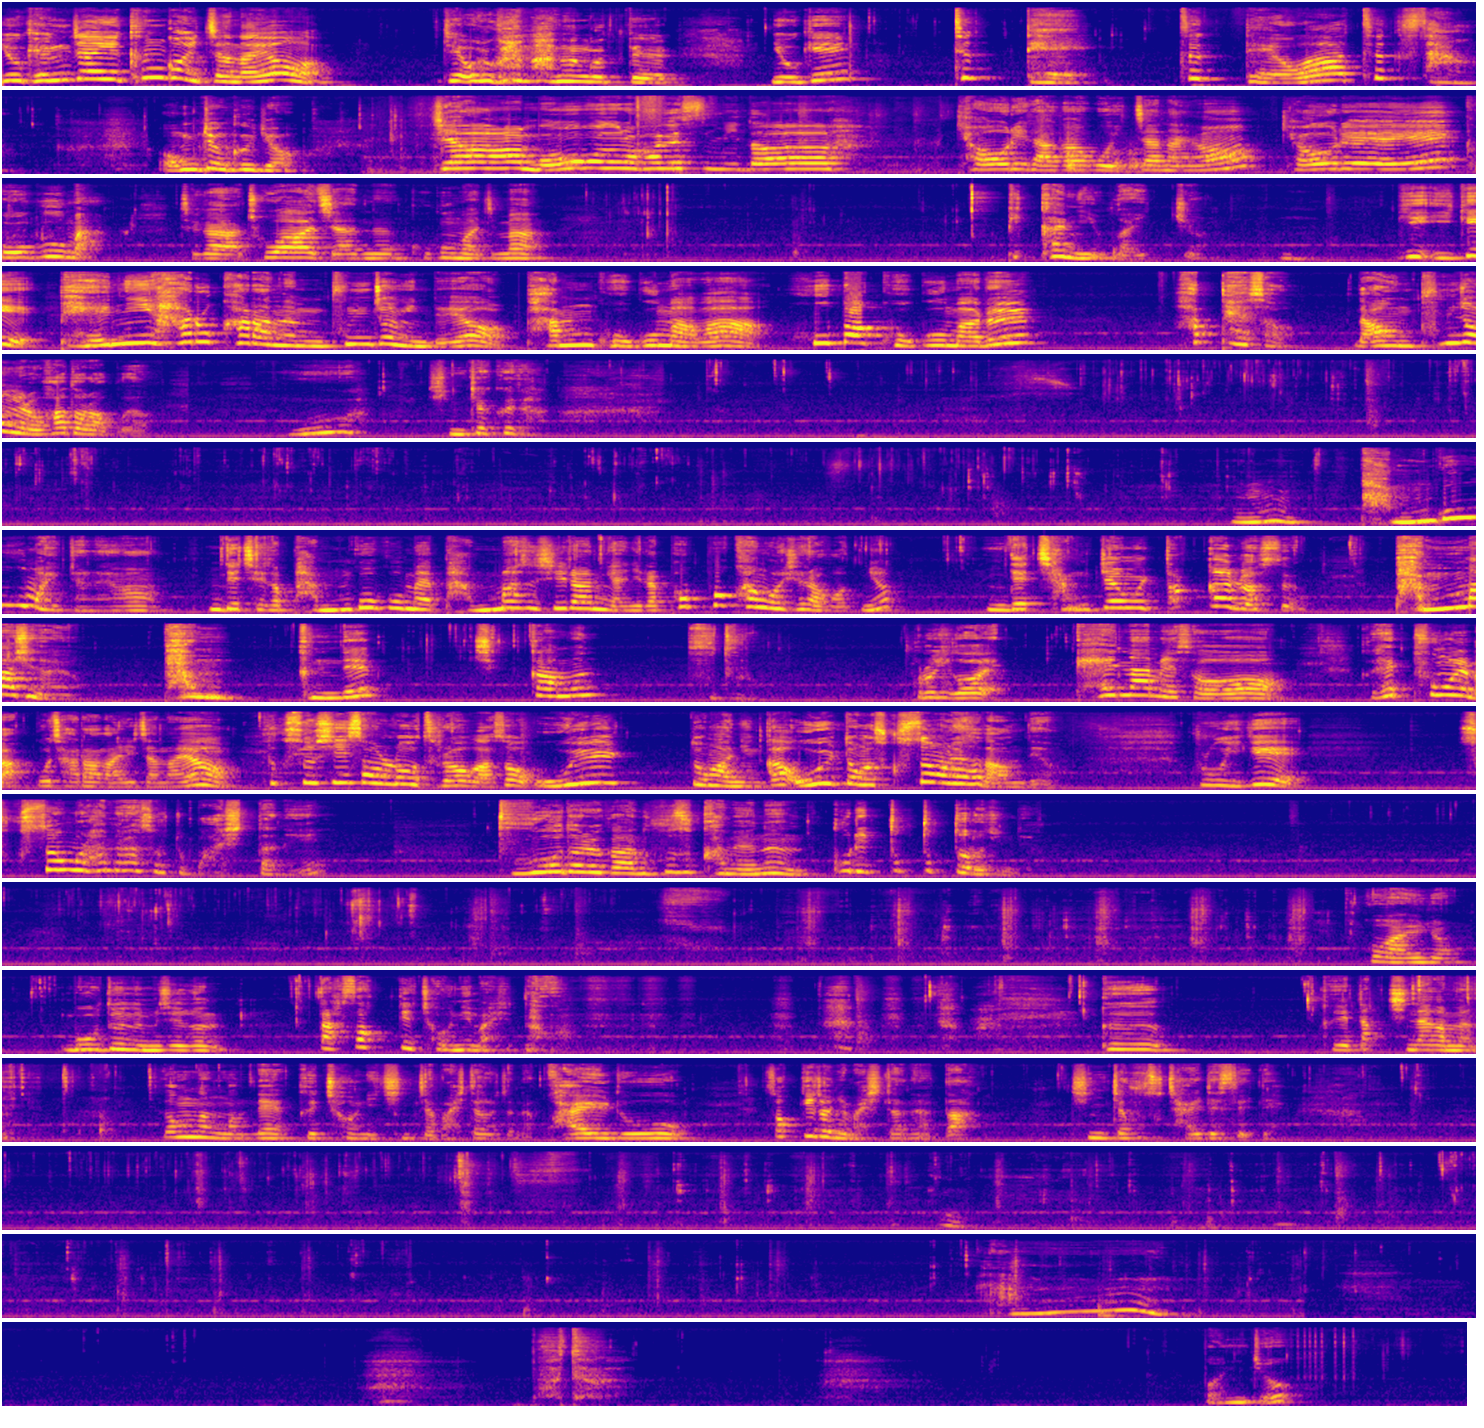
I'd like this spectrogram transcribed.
요 굉장히 큰 거 있잖아요. 제 얼굴만한 것들. 요게 특대. 특대와 특상. 엄청 크죠? 자, 먹어보도록 하겠습니다. 겨울이 다가오고 있잖아요. 겨울에의 고구마. 제가 좋아하지 않는 고구마지만 픽한 이유가 있죠. 음. 이게, 이게 베니 하루카라는 품종인데요. 밤 고구마와 호박 고구마를 합해서 나온 품종이라고 하더라고요. 오, 진짜 크다. 음, 밤고구마 있잖아요. 근데 제가 밤고구마의 밥맛을 싫어하는 게 아니라 퍽퍽한 걸 싫어하거든요. 근데 장점을 딱 가져왔어요. 밥맛이 나요. 밤. 근데 식감은 부드러워. 그리고 이거 해남에서 그 해풍을 맞고 자란 아이잖아요. 특수시설로 들어가서 5일 동안인가? 5일 동안 숙성을 해서 나온대요. 그리고 이게 숙성을 하면 할수록 좀 맛있다네. 두어 달간 후숙하면은 꿀이 뚝뚝 뚝 떨어진대요. 그거 알죠? 모든 음식은 딱 썩기 전이 맛있다고. 그, 그게 딱 지나가면 썩는 건데 그 전이 진짜 맛있다고 그러잖아요. 과일도 썩기 전이 맛있잖아요. 딱. 진짜 후숙 잘 됐을 때. 어. 음. 버터가. 먼저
